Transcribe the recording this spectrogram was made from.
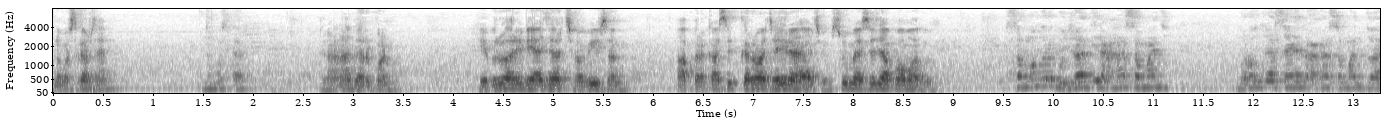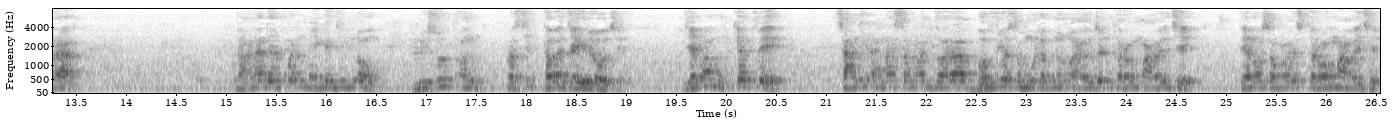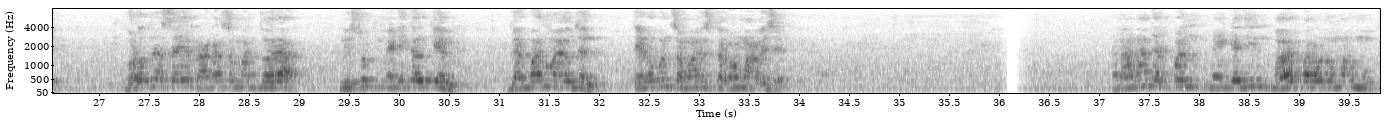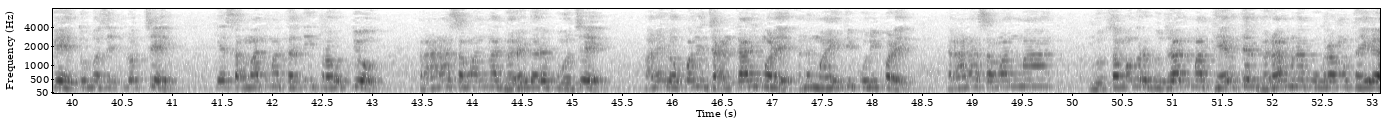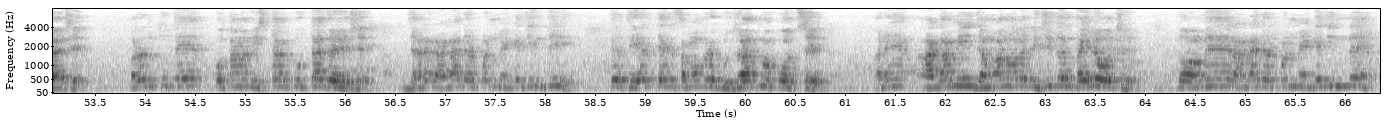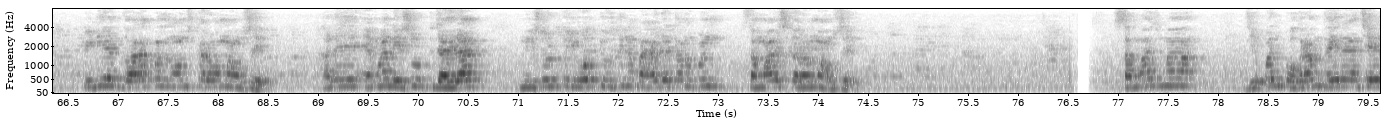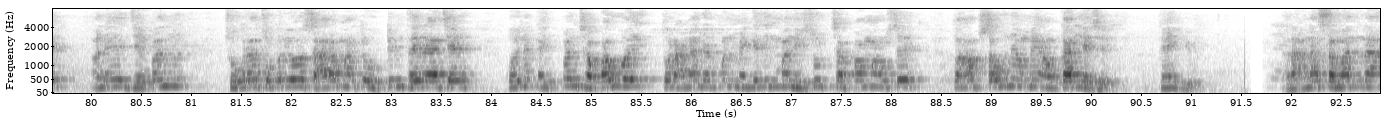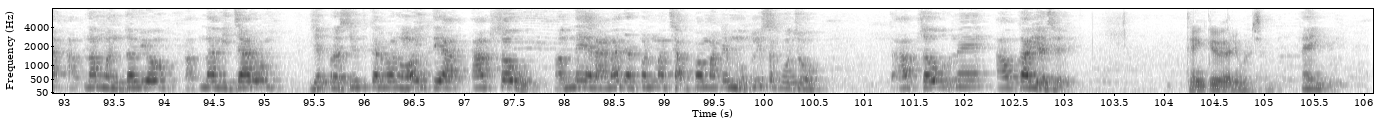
નમસ્કાર સાહેબ. નમસ્કાર. રાણા દર્પણ ફેબ્રુઆરી બે હજાર છવ્વીસ અંક આપ પ્રકાશિત કરવા જઈ રહ્યા છો. શું મેસેજ આપવા માંગો સમગ્ર ગુજરાતી રાણા સમાજ વડોદરા શહેર રાણા સમાજ દ્વારા રાણા દર્પણ મેગેઝિનનો નિઃશુલ્ક અંક પ્રસિદ્ધ થવા જઈ રહ્યો છે. જેમાં મુખ્યત્વે સાની રાણા સમાજ દ્વારા ભવ્ય સમૂહ લગ્નનું આયોજન કરવામાં આવેલ છે. તેનો સમાવેશ કરવામાં આવે છે. વડોદરા શહેર રાણા સમાજ દ્વારા નિઃશુલ્ક મેડિકલ કેમ્પ, ગરબાનું આયોજન, તેનો પણ સમાવેશ કરવામાં આવે છે. રાણા દર્પણ મેગેઝિન બહાર પાડવાનો અમારો મુખ્ય હેતુ બસ એટલો જ છે કે સમાજમાં થતી પ્રવૃત્તિઓ રાણા સમાજના ઘરે ઘરે પહોંચે અને લોકોને જાણકારી મળે અને માહિતી પૂરી પડે. રાણા સમાજમાં સમગ્ર ગુજરાતમાં ઠેર ઠેર ઘણા બધા પ્રોગ્રામો થઈ રહ્યા છે, પરંતુ તે પોતાના વિસ્તાર પૂરતા જ રહે છે. જ્યારે રાણા દર્પણ મેગેઝિનથી તે ઠેર ઠેર સમગ્ર ગુજરાતમાં પહોંચશે અને આગામી જમાનો હવે ડિજિટલ થઈ રહ્યો છે. તો અમે રાણા દર્પણ મેગેઝિનને પીડીએફ દ્વારા પણ લોન્ચ કરવામાં આવશે. અને એમાં નિઃશુલ્ક જાહેરાત, નિઃશુલ્ક યુવક, યુવતીના બાયોડેટાનો પણ સમાવેશ કરવામાં આવશે. સમાજમાં જે પણ પ્રોગ્રામ થઈ રહ્યા છે અને જે પણ છોકરા, છોકરીઓ સારા માર્કે ઉત્તીર્ણ થઈ રહ્યા છે, કોઈને કંઈક પણ છપાવવું હોય તો રાણા દર્પણ મેગેઝિનમાં નિઃશુલ્ક છાપવામાં આવશે. તો આપ સૌને અમે આવકારીએ છીએ. થેન્ક યુ રાણા સમાજના આપના મંતવ્યો આપના વિચારો જે પ્રસિદ્ધ કરવાનો હોય તે આપ સૌ અમને રાણા દર્પણમાં છાપવા માટે મોકલી શકો છો. આપ સૌને આવકાર્ય છે thank you very much thank you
